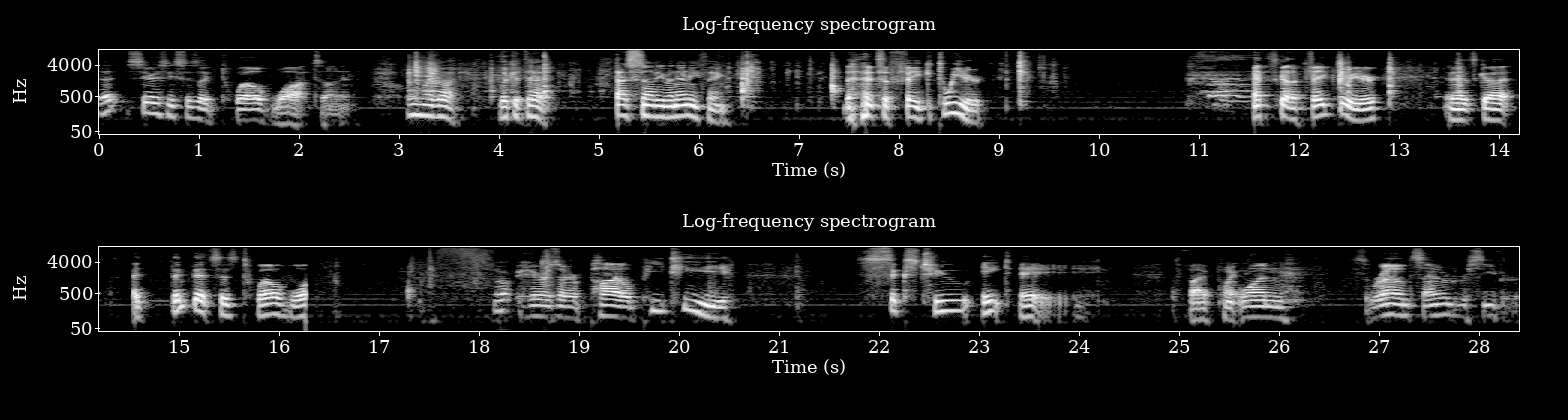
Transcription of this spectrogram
That seriously says like 12 watts on it. Oh my god, look at that. That's not even anything. That's a fake tweeter. That's got a fake tweeter and it's got, I think that says 12 watts. So oh, here's our Pyle PT 628A. It's 5.1 surround sound receiver.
